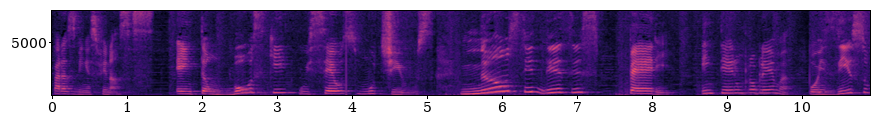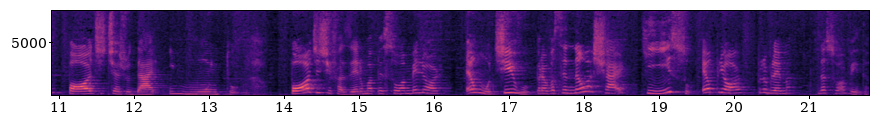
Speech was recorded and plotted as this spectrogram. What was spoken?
para as Minhas Finanças. Então busque os seus motivos. Não se desespere em ter um problema, pois isso pode te ajudar e muito. Pode te fazer uma pessoa melhor. É um motivo para você não achar que isso é o pior problema da sua vida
